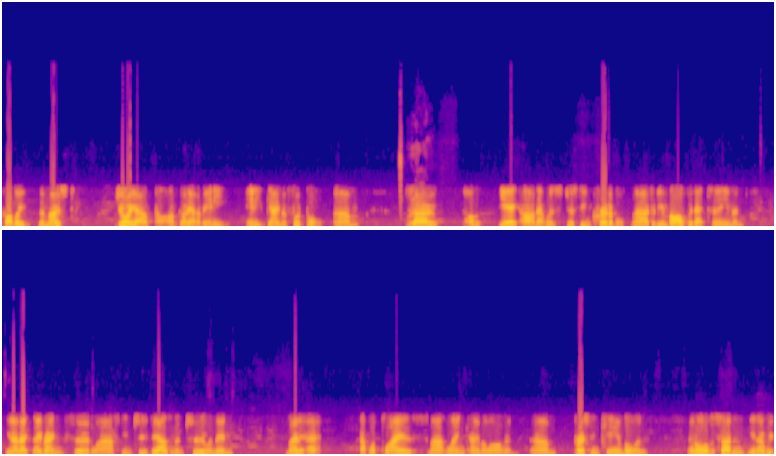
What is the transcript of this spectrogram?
probably the most joy I- I've got out of any any game of football. Um, So, I, yeah, oh, that was just incredible uh, to be involved with that team. And you know, they they ran third last in 2002, and then made a, a couple of players. Martin Lang came along, and um, Preston Campbell, and and all of a sudden, you know, we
